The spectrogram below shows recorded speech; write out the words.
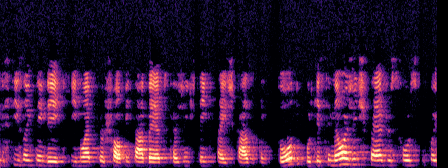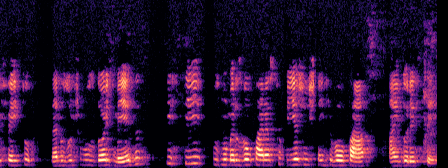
precisam entender que não é porque o shopping está aberto que a gente tem que sair de casa o tempo todo, porque senão a gente perde o esforço que foi feito né, nos últimos dois meses. E se os números voltarem a subir, a gente tem que voltar a endurecer.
